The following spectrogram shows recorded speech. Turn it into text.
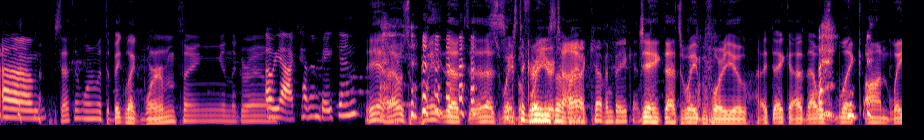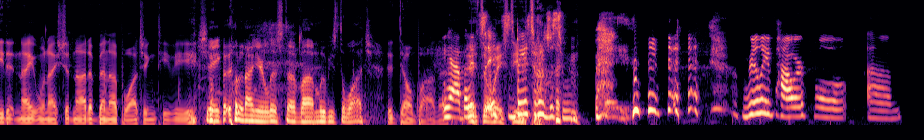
Um, Is that the one with the big like worm thing in the ground? oh yeah, Kevin Bacon. Yeah, that was way that, that was way Six before your degrees of uh, time. Kevin Bacon. Jake, that's way before you. I think uh, that was like on late at night when I should not have been up watching TV. Jake, put it on your list of uh, movies to watch. Don't bother. Yeah, but it's a it's, waste of your basically time. just really powerful, um,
